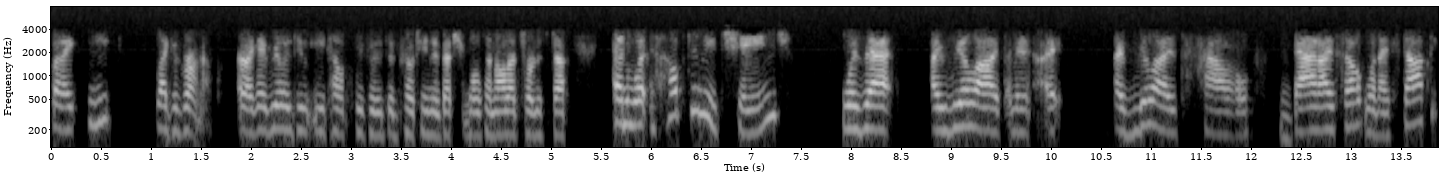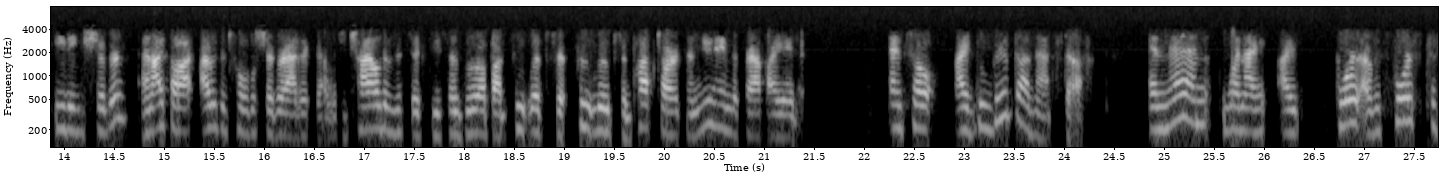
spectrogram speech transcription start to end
but I eat like a grown-up. Like I really do eat healthy foods and protein and vegetables and all that sort of stuff. And what helped me change was that I realized. I mean, I I realized how bad I felt when I stopped eating sugar. And I thought I was a total sugar addict. I was a child of the 60s, so grew up on Froot Loops, Froot Loops and Pop Tarts, and you name the crap, I ate it. And so I lived on that stuff. And then when I, I, for, I was forced to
